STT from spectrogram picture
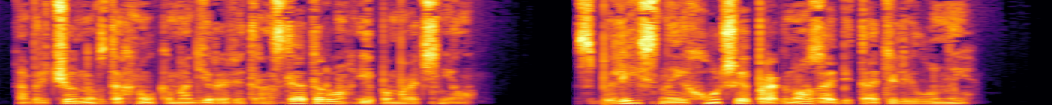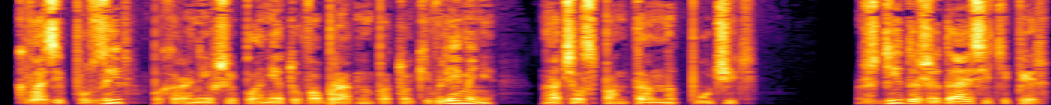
— обреченно вздохнул командир ретранслятору и помрачнел. Сбылись наихудшие прогнозы обитателей Луны. Квазипузырь, похоронивший планету в обратном потоке времени, начал спонтанно пучить. Жди дожидайся теперь,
